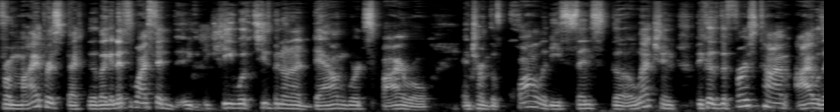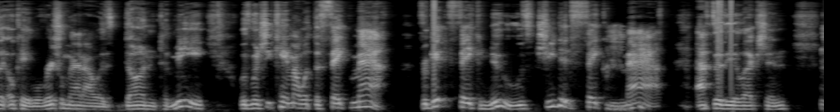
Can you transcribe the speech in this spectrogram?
From my perspective, like and this is why I said she was she's been on a downward spiral in terms of quality since the election. Because the first time I was like, okay, well, Rachel Maddow is done to me was when she came out with the fake math. Forget fake news. She did fake math after the election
